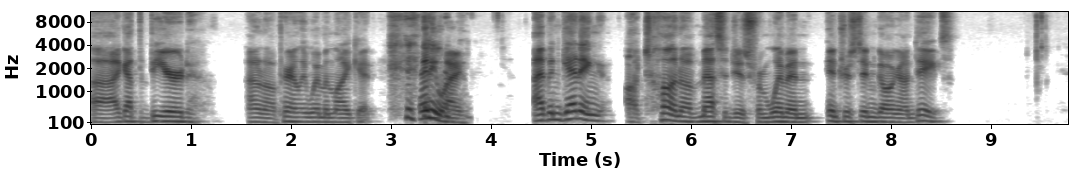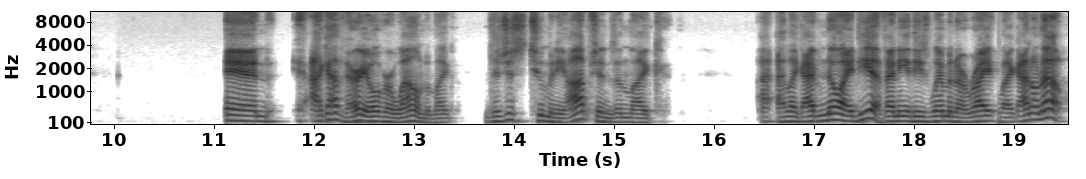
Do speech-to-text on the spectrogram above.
Uh, I got the beard. I don't know. Apparently, women like it. Anyway, I've been getting a ton of messages from women interested in going on dates. And I got very overwhelmed. I'm like, there's just too many options. And like, I, I like I have no idea if any of these women are right. Like I don't know.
